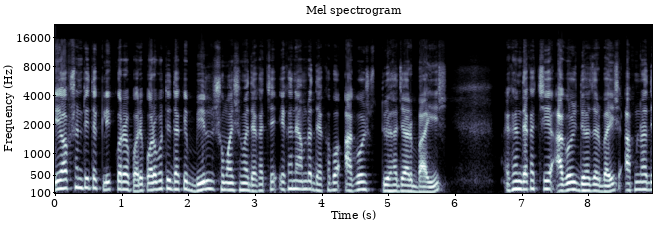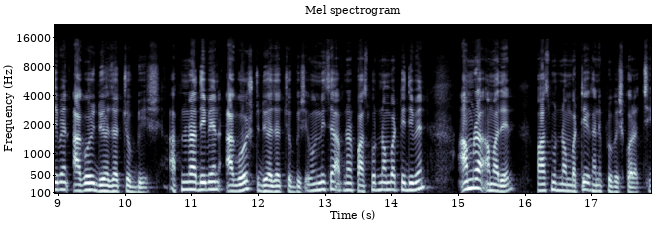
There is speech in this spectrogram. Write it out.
এই অপশানটিতে ক্লিক করার পরে পরবর্তী দেখে বিল সময় সময় দেখাচ্ছে। এখানে আমরা দেখাবো আগস্ট দু হাজার বাইশ। এখানে দেখাচ্ছি আগস্ট দু হাজার বাইশ, আপনারা দিবেন আগস্ট দুই হাজার চব্বিশ। আপনারা দিবেন আগস্ট দুই হাজার চব্বিশ এবং নিচে আপনার পাসপোর্ট নম্বরটি দিবেন। আমরা আমাদের পাসপোর্ট নম্বরটি এখানে প্রবেশ করাচ্ছি।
